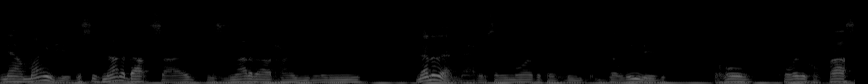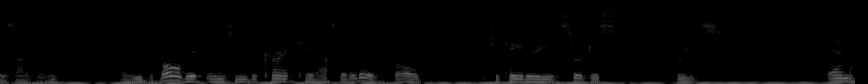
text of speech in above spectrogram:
Now, mind you, this is not about sides. This is not about how you lean. None of that matters anymore because we've diluted the whole political process, I think, and we've devolved it into the current chaos that it is. It's all chicanery and circus freaks. And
